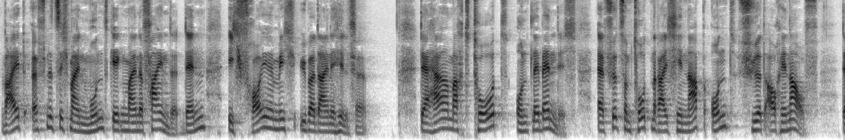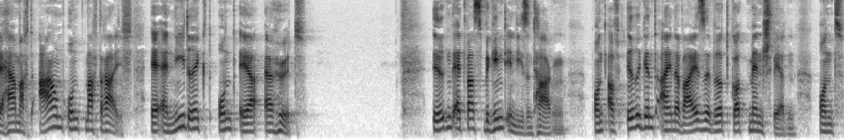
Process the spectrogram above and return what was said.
Weit öffnet sich mein Mund gegen meine Feinde, denn ich freue mich über deine Hilfe. Der Herr macht tot und lebendig. Er führt zum Totenreich hinab und führt auch hinauf. Der Herr macht arm und macht reich. Er erniedrigt und er erhöht. Irgendetwas beginnt in diesen Tagen und auf irgendeine Weise wird Gott Mensch werden und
